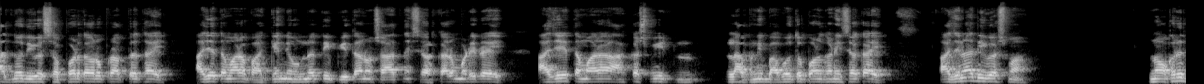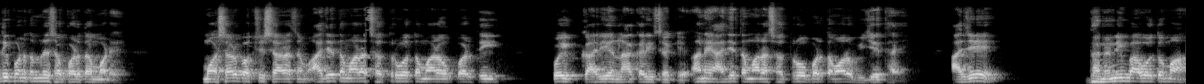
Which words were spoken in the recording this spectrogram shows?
આજનો દિવસ સફળતાઓ પ્રાપ્ત થાય. આજે તમારા ભાગ્યની ઉન્નતિ, પિતાનો સાથ ને સહકાર મળી રહે. આજે તમારા આકસ્મિક લાભની બાબતો પણ ગણી શકાય. આજના દિવસમાં નોકરીથી પણ તમને સફળતા મળે. મોસાળ પક્ષી સારા સમ આજે તમારા શત્રુઓ તમારા ઉપરથી કોઈ કાર્ય ના કરી શકે અને આજે તમારા શત્રુઓ પર તમારો વિજય થાય. આજે ધનની બાબતોમાં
